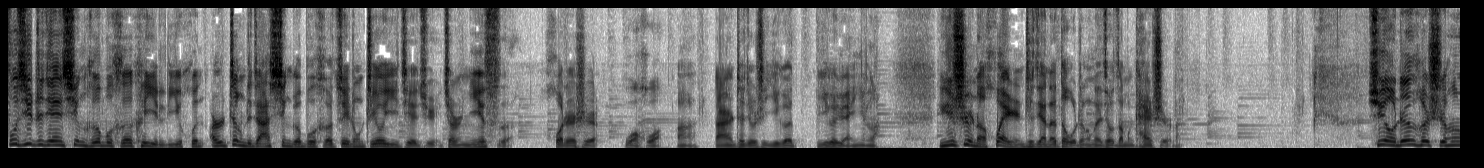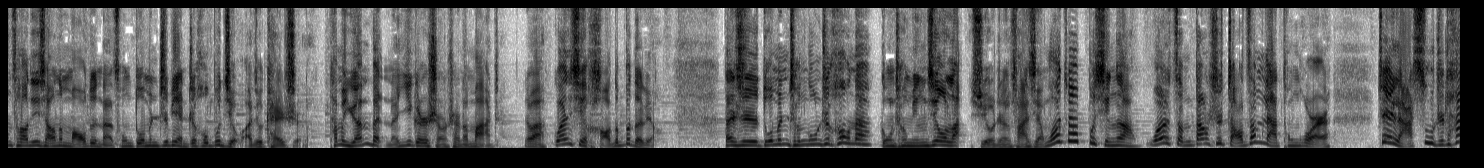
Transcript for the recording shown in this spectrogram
夫妻之间性格不合可以离婚，而政治家性格不合，最终只有一结局，就是你死或者是我活啊。当然，这就是一个一个原因了。于是呢，坏人之间的斗争呢就这么开始了。徐有贞和石亨、曹吉祥的矛盾呢，从夺门之变之后不久啊就开始了。他们原本呢一根绳绳的骂着，是吧？关系好的不得了。但是夺门成功之后呢，功成名就了。徐有贞发现我这不行啊，我怎么当时找这么俩同伙啊？这俩素质太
